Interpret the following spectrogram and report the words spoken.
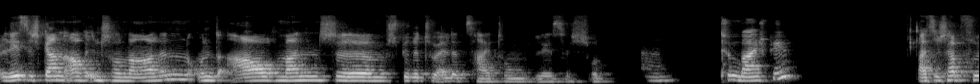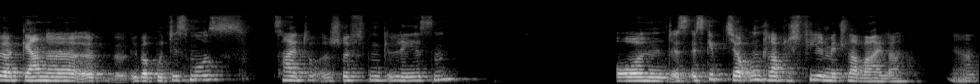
lese ich gern auch in Journalen und auch manche spirituelle Zeitungen lese ich. Mhm. Zum Beispiel? Also ich habe früher gerne äh, über Buddhismus Zeitschriften gelesen. Und es, es gibt ja unglaublich viel mittlerweile. Ja,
